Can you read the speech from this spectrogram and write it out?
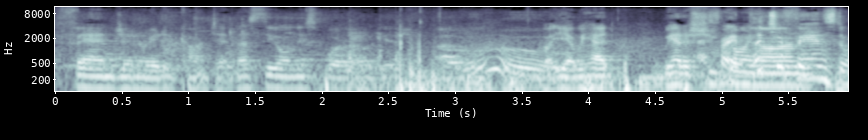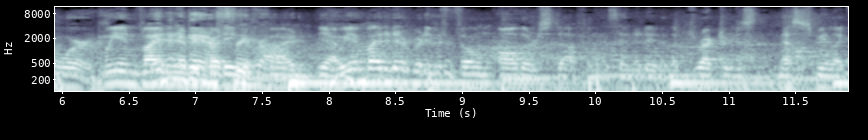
fan generated content. That's the only spoiler I'll give. Um, Ooh. but yeah, we had we had a shoot That's right. going Put on. your fans to work. We invited They're gonna get a everybody free to ride. film. Yeah, we invited everybody to film all their stuff, and this ended it. And the director just messaged me like,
